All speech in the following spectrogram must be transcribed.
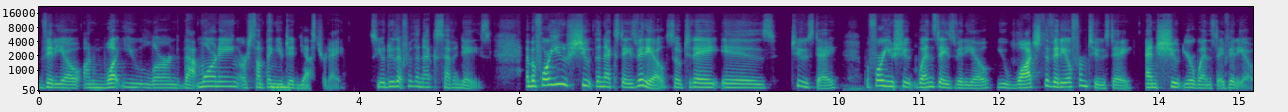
video on what you learned that morning or something you Mhm. did yesterday. So you'll do that for the next seven days. And before you shoot the next day's video, so today is Tuesday, before you shoot Wednesday's video, you watch the video from Tuesday and shoot your Wednesday video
